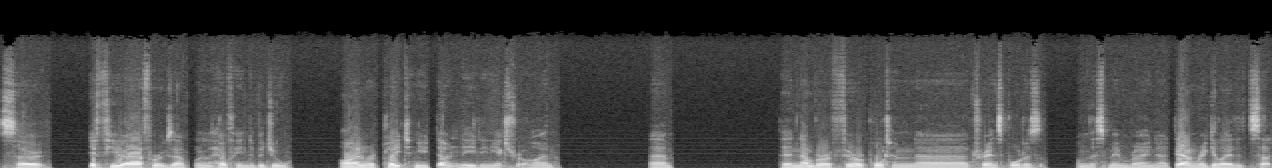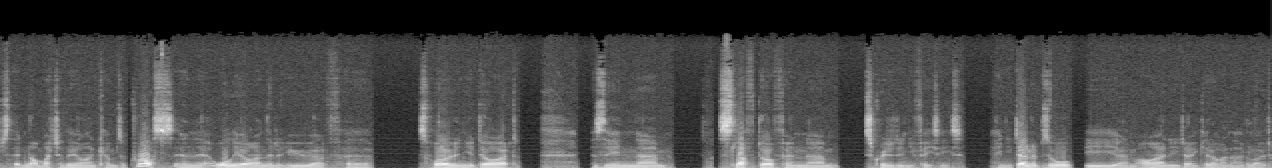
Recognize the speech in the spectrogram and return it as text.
So, if you are, for example, in a healthy individual, iron replete and you don't need any extra iron, um, the number of ferroportin uh, transporters on this membrane are downregulated such that not much of the iron comes across, and that all the iron that you have uh, swallowed in your diet is then um, sloughed off and um, excreted in your feces. And you don't absorb the um, iron, you don't get iron overload.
